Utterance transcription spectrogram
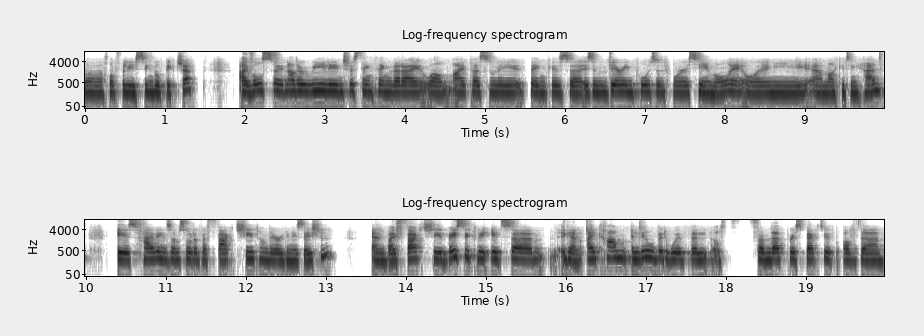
uh, hopefully a single picture. I've also another really interesting thing that I well I personally think is uh, is very important for a CMO or any uh, marketing head is having some sort of a fact sheet on the organization. And by fact sheet, basically, it's um, again I come a little bit with the from that perspective of the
